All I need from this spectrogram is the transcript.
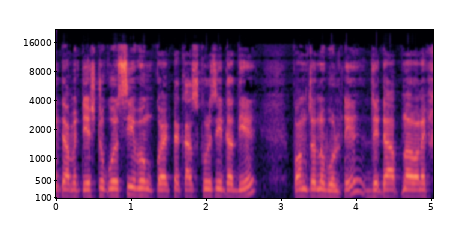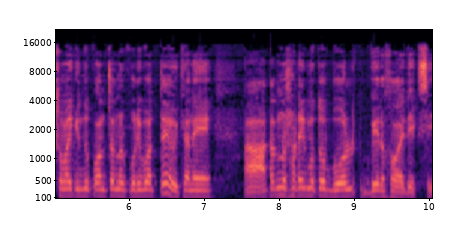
এটা আমি টেস্টও করেছি এবং কয়েকটা কাজ করেছি এটা দিয়ে পঞ্চান্ন ভোল্টে যেটা আপনার অনেক সময় কিন্তু পঞ্চান্নর পরিবর্তে ওইখানে আটান্ন ষাটের মতো বোল্ট বের হয় দেখছি।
